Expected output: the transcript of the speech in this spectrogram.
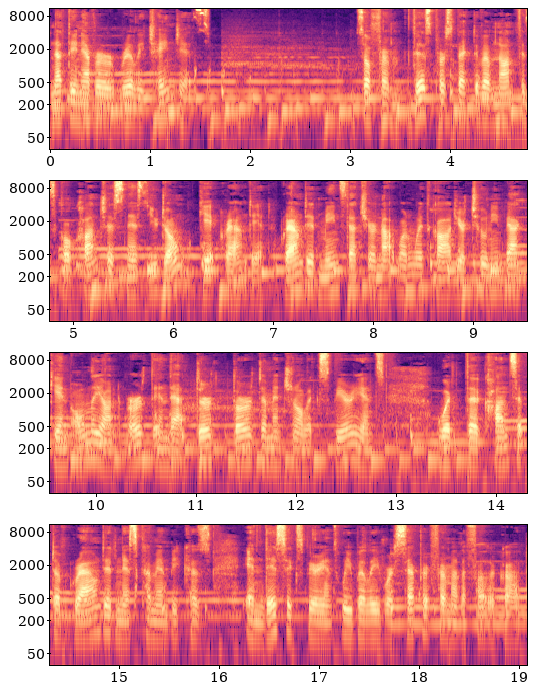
Nothing ever really changes. So, from this perspective of non physical consciousness, you don't get grounded. Grounded means that you're not one with God. You're tuning back in only on earth in that third, third dimensional experience. Would the concept of groundedness come in because in this experience we believe we're separate from Mother Father God?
